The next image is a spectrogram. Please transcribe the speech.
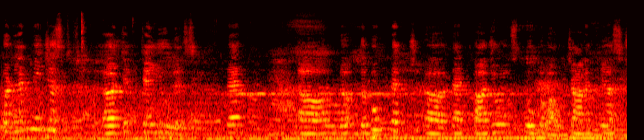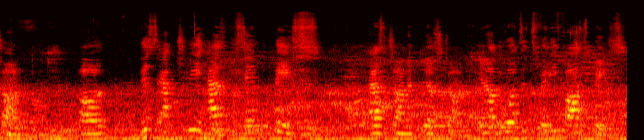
But let me just uh, t- tell you this: that uh, the, the book that uh, that Kajol spoke about, Chanakya's chant, uh, this actually has the same pace as Chanakya's chant. In other words, it's very fast paced.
